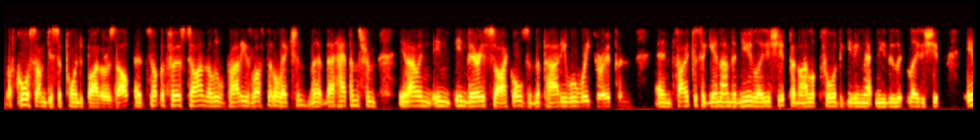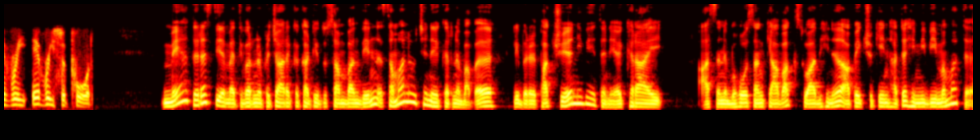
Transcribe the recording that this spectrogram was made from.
Of course, I'm disappointed by the result. It's not the first time the Liberal Party has lost an election. That, that happens from, you know, in, in, in various cycles, and the party will regroup and, and focus again under new leadership. And I look forward to giving that new leadership every every support. මේ අතර සිය මැතිවරණ ප්‍රචාරක කටයුතු සම්බන්ධයෙන් සමාලෝචනය කරන බව ලිබරල් පක්ෂය නිවේතනය කරයි. ආසන බොහෝ සංඛ්‍යාවක් ස්වාධීන අපේක්ෂකින් හට හිමිවීම මත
